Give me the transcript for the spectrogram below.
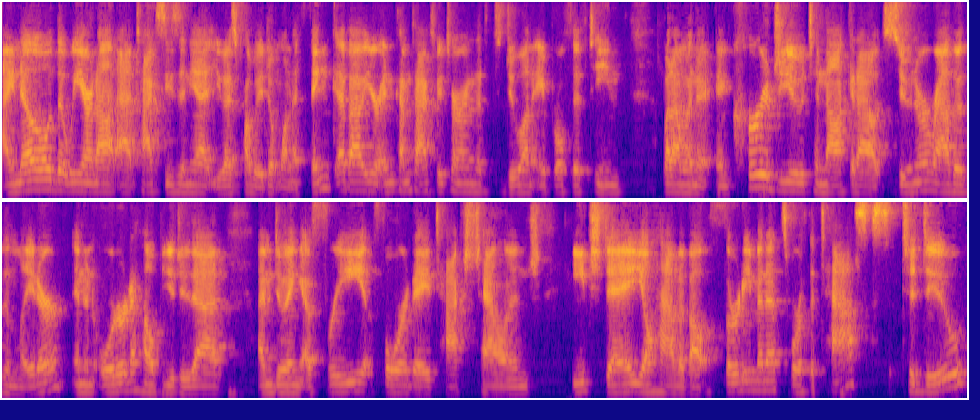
I know that we are not at tax season yet. You guys probably don't want to think about your income tax return that's due on April 15th, but I want to encourage you to knock it out sooner rather than later. And in order to help you do that, I'm doing a free four day tax challenge. Each day, you'll have about 30 minutes worth of tasks to do.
